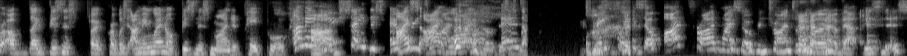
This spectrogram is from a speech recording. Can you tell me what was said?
uh, like business folk probably. I mean, we're not business minded people. I mean, um, you say this every I, time. I, well, I'm not business Speak for yourself. I pride myself in trying to learn about business.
